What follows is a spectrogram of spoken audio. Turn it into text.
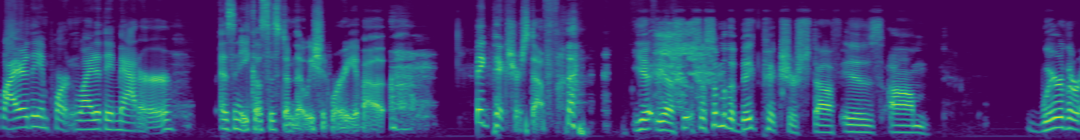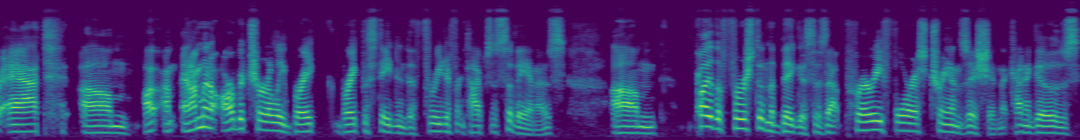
why are they important? Why do they matter as an ecosystem that we should worry about? Big picture stuff. yeah, yeah. So, so, some of the big picture stuff is um, where they're at, um, I, I'm, and I'm going to arbitrarily break break the state into three different types of savannas. Um, probably the first and the biggest is that prairie forest transition that kind of goes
